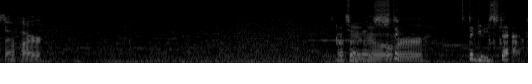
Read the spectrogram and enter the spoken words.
Sapphire. That's Two a go stick, over. stickity stack.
